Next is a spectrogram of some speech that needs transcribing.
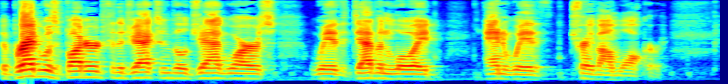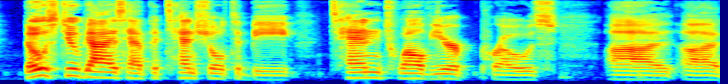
The bread was buttered for the Jacksonville Jaguars with Devin Lloyd and with Travon Walker. Those two guys have potential to be 10, 12 year pros. Uh, uh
